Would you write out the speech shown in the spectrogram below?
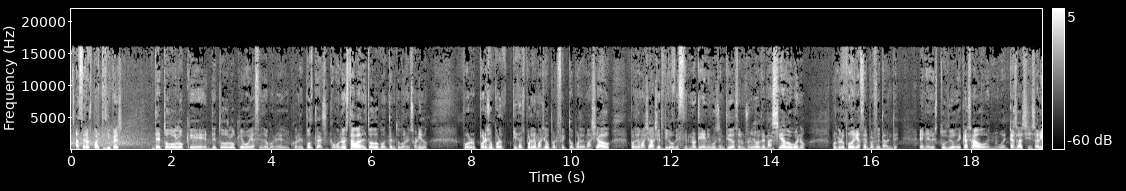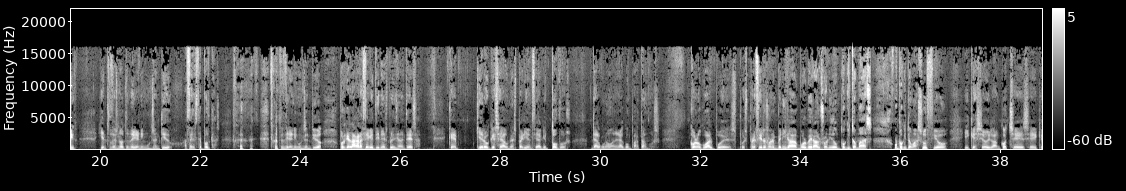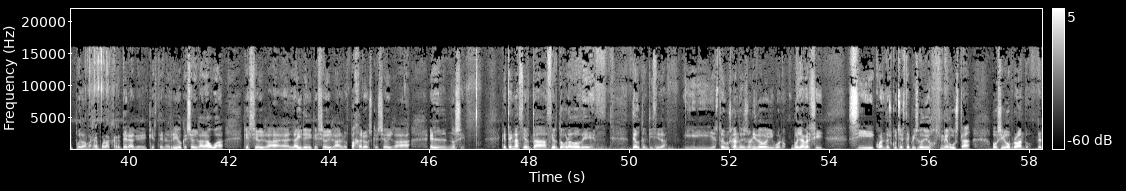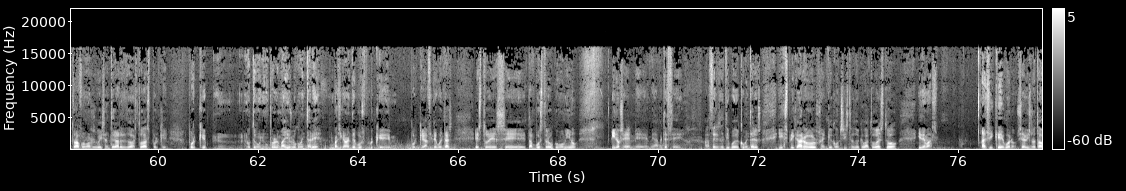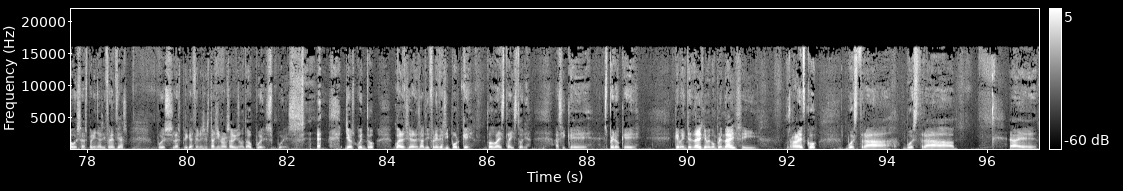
haceros partícipes de todo lo que de todo lo que voy haciendo con el con el podcast y como no estaba del todo contento con el sonido por, por eso por, quizás por demasiado perfecto por demasiado por demasiado aséptico que decir, no tiene ningún sentido hacer un sonido demasiado bueno porque lo podría hacer perfectamente en el estudio de casa o en, o en casa sin salir y entonces no tendría ningún sentido hacer este podcast. no tendría ningún sentido porque la gracia que tiene es precisamente esa, que quiero que sea una experiencia que todos de alguna manera compartamos. Con lo cual, pues, pues prefiero venir a volver al sonido un poquito más, un poquito más sucio y que se oigan coches, eh, que puedan pasar por la carretera que, que esté en el río, que se oiga el agua, que se oiga el aire, que se oigan los pájaros, que se oiga el, no sé, que tenga cierta, cierto grado de, de autenticidad. Y estoy buscando ese sonido y bueno, voy a ver si, si cuando escuche este episodio me gusta o sigo probando. De todas formas os vais a enterar de todas todas porque, porque mm, no tengo ningún problema y os lo comentaré. Básicamente pues porque, porque a fin de cuentas esto es eh, tan vuestro como mío y no sé, me, apetece hacer este tipo de comentarios y explicaros en qué consiste de qué va todo esto y demás. Así que bueno, si habéis notado esas pequeñas diferencias, pues la explicación es esta. Si no las habéis notado, pues, pues yo os cuento cuáles serán esas diferencias y por qué toda esta historia. Así que espero que, que me entendáis, que me comprendáis y os agradezco vuestra vuestra eh,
